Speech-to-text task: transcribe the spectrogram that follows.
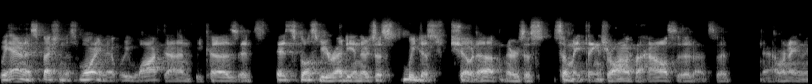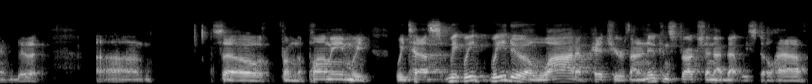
we had an inspection this morning that we walked on because it's it's supposed to be ready, and there's just we just showed up and there's just so many things wrong with the house that I said, no, we're not even going to do it. Um, so from the plumbing, we we test we we we do a lot of pictures on a new construction. I bet we still have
